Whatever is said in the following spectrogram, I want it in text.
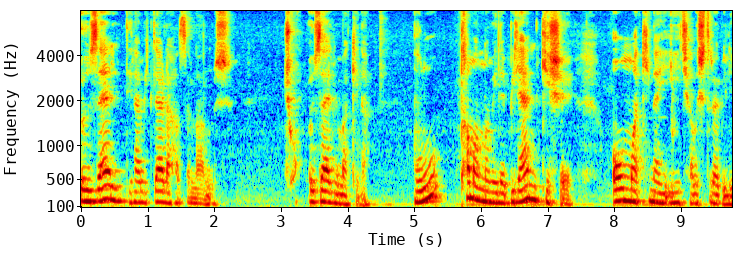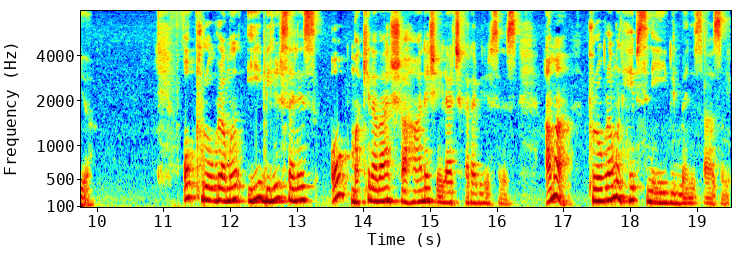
özel dinamiklerle hazırlanmış. Çok özel bir makine. Bunu tam anlamıyla bilen kişi o makinayı iyi çalıştırabiliyor. O programı iyi bilirseniz o makineden şahane şeyler çıkarabilirsiniz. Ama programın hepsini iyi bilmeniz lazım.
